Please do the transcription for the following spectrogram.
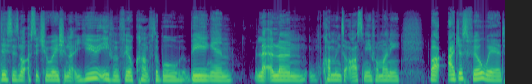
this is not a situation that you even feel comfortable being in, let alone coming to ask me for money. But I just feel weird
